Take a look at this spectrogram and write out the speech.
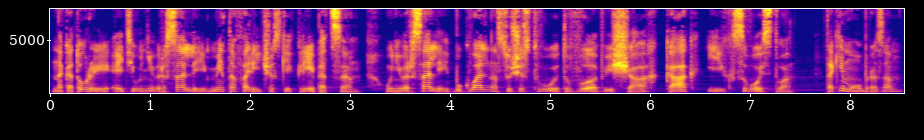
на которые эти универсалии метафорически крепятся. Универсалии буквально существуют в вещах как их свойства. Таким образом,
